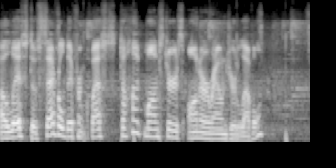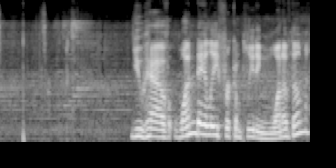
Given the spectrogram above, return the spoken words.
a list of several different quests to hunt monsters on or around your level. You have one daily for completing one of them,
